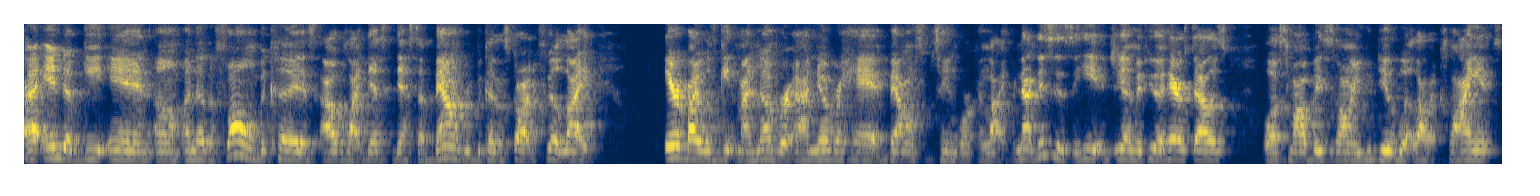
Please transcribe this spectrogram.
I end up getting um, another phone because I was like, that's that's a boundary because I started to feel like everybody was getting my number and I never had balance between work and life. Now this is a hidden gem. If you're a hairstylist or a small business owner, you deal with a lot of clients.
